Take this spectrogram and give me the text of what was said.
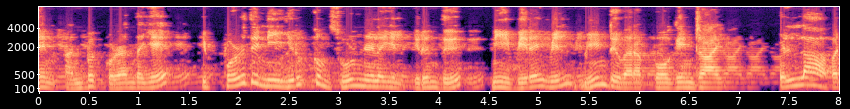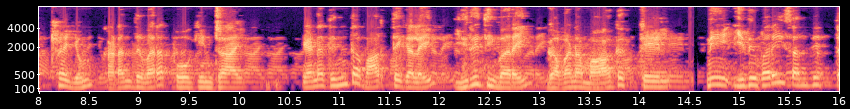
என் அன்பு குழந்தையே இப்பொழுது நீ இருக்கும் சூழ்நிலையில் இருந்து நீ விரைவில் மீண்டு வரப் போகின்றாய் எல்லாவற்றையும் கடந்து வரப் போகின்றாய் எனதிந்த வார்த்தைகளை இறுதி வரை கவனமாக கேள். நீ இதுவரை சந்தித்த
